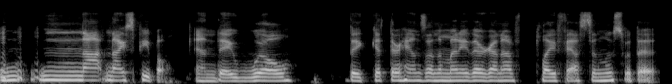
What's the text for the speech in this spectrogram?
n- not nice people, and they will they get their hands on the money. They're going to play fast and loose with it.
